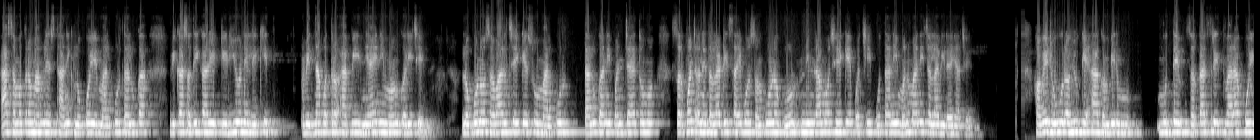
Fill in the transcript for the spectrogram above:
આ સમગ્ર મામલે સ્થાનિક લોકોએ માલપુર તાલુકા વિકાસ અધિકારી ટીડીઓને લેખિત વેદનાપત્ર આપી ન્યાયની માંગ કરી છે. લોકોનો સવાલ છે કે શું માલપુર તાલુકાની પંચાયતોમાં સરપંચ અને તલાટી સાહેબો સંપૂર્ણ ઘોર નિંદ્રામાં છે કે પછી પોતાની મનમાની ચલાવી રહ્યા છે. હવે જોવું રહ્યું કે આ ગંભીર મુદ્દે સરકારશ્રી દ્વારા કોઈ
